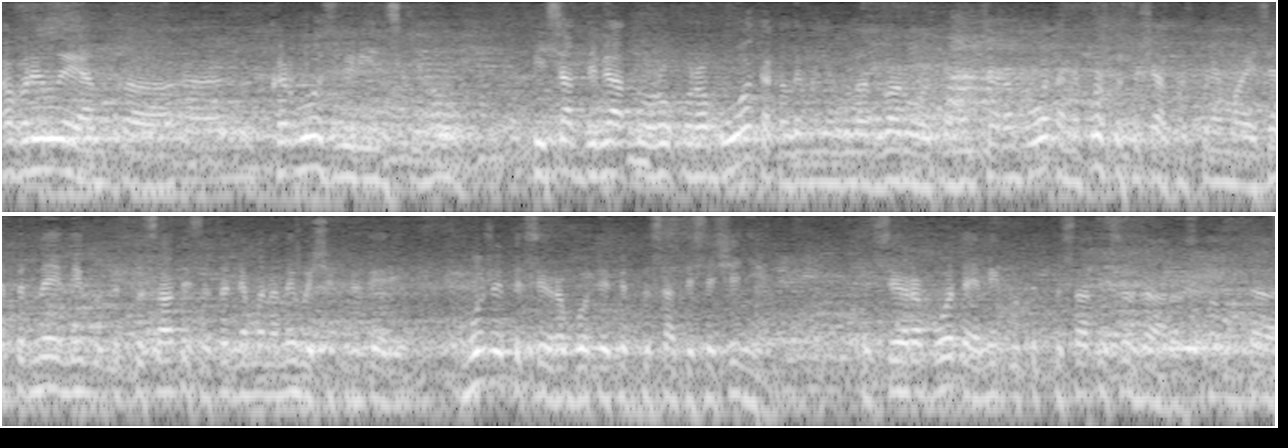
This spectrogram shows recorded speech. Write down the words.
Гавриленко, е, Карло Звірінський, ну, 59-го року робота, коли мені було два роки, ну, ця робота не просто сучасно сприймається, я під нею міг би підписатися, це для мене найвищий критерій. Може під цією роботою підписатися чи ні? Під цією роботою я міг би підписатися зараз. Тобто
